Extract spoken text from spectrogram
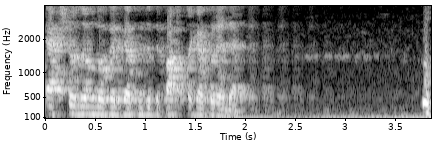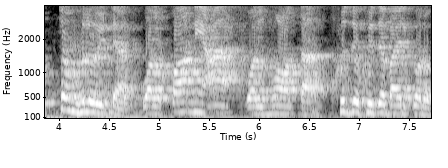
একশো জন লোকের কাছে যদি পাঁচ টাকা করে দেন। উত্তম হলো এটা। ওয়াল কানিআ ওয়াল মুআতা। খুঁজে খুঁজে বাইর করো।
